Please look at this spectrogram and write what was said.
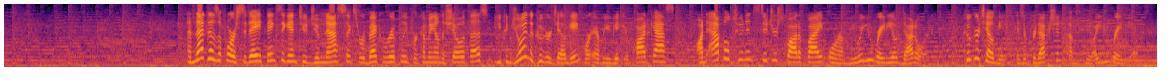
And that does it for us today. Thanks again to Gymnastics Rebecca Ripley for coming on the show with us. You can join the Cougar Tailgate wherever you get your podcasts on Apple, TuneIn, Stitcher, Spotify, or on BYURadio.org. Cougar Tailgate is a production of BYU Radio.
